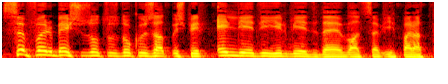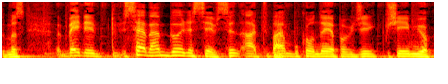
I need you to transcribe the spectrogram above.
0 539 61 57 27 de WhatsApp ihbar hattımız beni seven böyle sevsin artık ben bu konuda yapabilecek bir şeyim yok.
